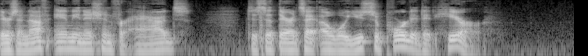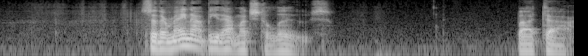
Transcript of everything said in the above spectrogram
There's enough ammunition for ads to sit there and say, oh, well, you supported it here. So there may not be that much to lose. But uh,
